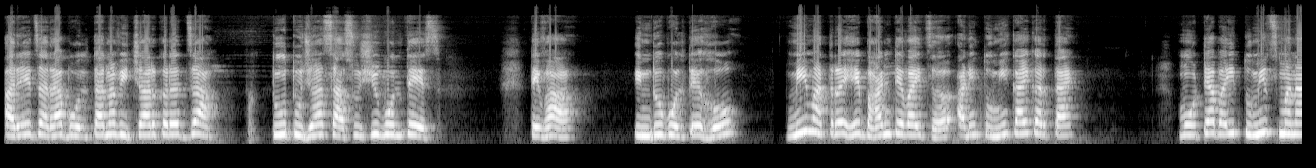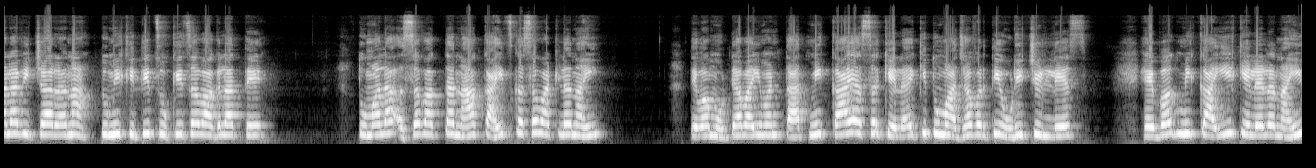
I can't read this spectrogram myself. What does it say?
अरे जरा बोलताना विचार करत जा. तू तुझ्या सासूशी बोलतेस. तेव्हा इंदू बोलते हो मी मात्र हे भान ठेवायचं आणि तुम्ही काय करताय? मोठ्या बाई तुम्हीच मनाला विचारा ना तुम्ही किती चुकीचं वागलात ते. तुम्हाला असं वागताना काहीच कसं वाटलं नाही? तेव्हा मोठ्या बाई म्हणतात मी काय असं केलंय की तू माझ्यावरती एवढी चिडलेस हे बघ मी काहीही केलेलं नाही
